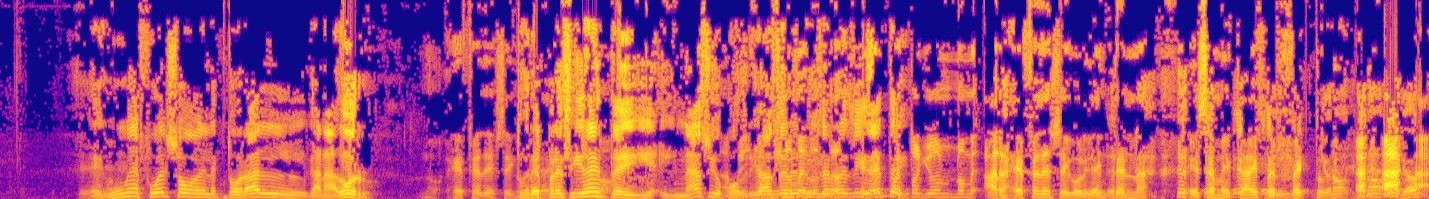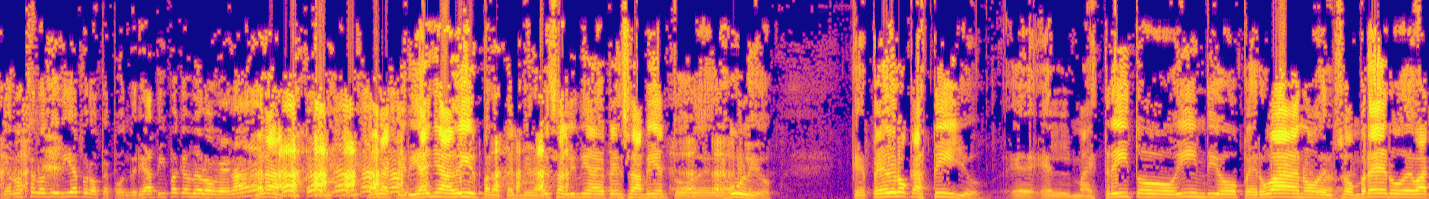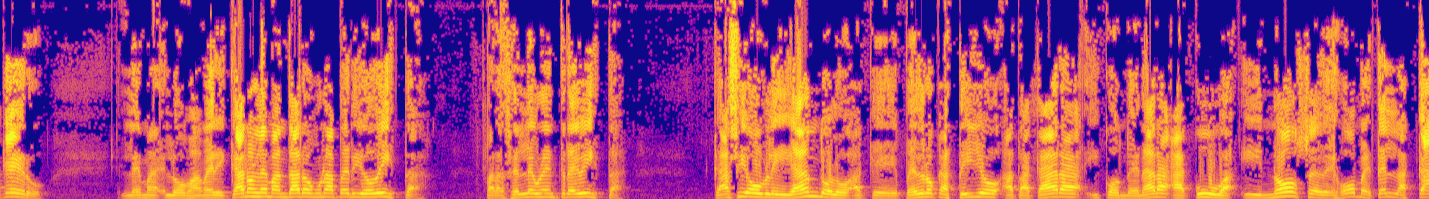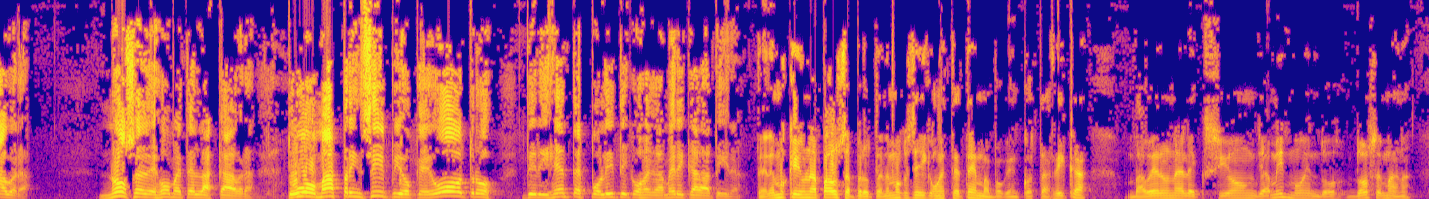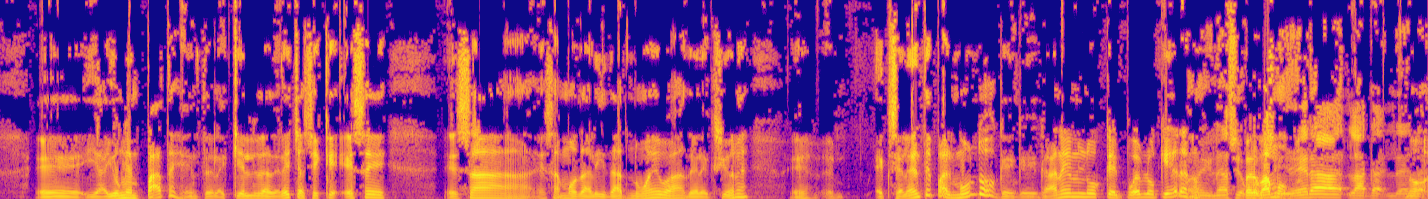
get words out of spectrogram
en un esfuerzo electoral ganador. No, jefe de seguridad. Tú eres presidente y Ignacio podría ser el vicepresidente. yo no me, ahora, jefe de seguridad interna, ese me cae perfecto. Yo no, yo, no, yo, no se lo diría, pero te pondría a ti para que me lo velara. Ahora, quería añadir, para terminar esa línea de pensamiento de Julio, que Pedro Castillo eh, el maestrito indio peruano del sombrero de vaquero, los americanos le mandaron una periodista para hacerle una entrevista, casi obligándolo a que Pedro Castillo atacara y condenara a Cuba y no se dejó meter las cabras no se dejó meter las cabras. Tuvo más principios que otros dirigentes políticos en América Latina. Tenemos que ir a una pausa, pero tenemos que seguir con este tema, porque en Costa Rica va a haber una elección ya mismo en dos, dos semanas, eh, y hay un empate entre la izquierda y la derecha, así que ese esa, esa modalidad nueva de elecciones es, excelente para el mundo, que, ganen lo que el pueblo quiera. ¿no? Ignacio, Pero vamos. La,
